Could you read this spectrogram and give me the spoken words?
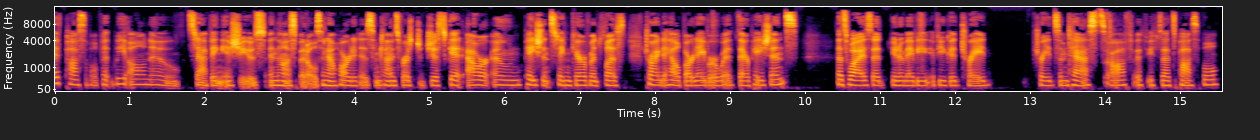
if possible, but we all know staffing issues in the hospitals and how hard it is sometimes for us to just get our own patients taken care of, much less trying to help our neighbor with their patients that's why I said, you know, maybe if you could trade trade some tasks off if, if that's possible.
